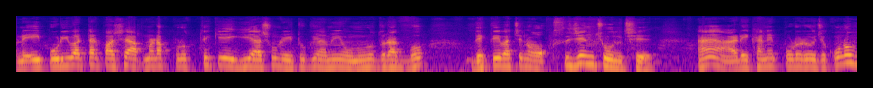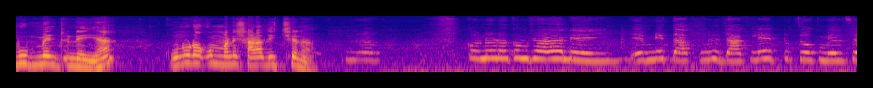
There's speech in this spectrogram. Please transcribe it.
মানে এই পরিবারটার পাশে আপনারা প্রত্যেকে এগিয়ে আসুন এইটুকুই আমি অনুরোধ রাখব। দেখতেই পাচ্ছেন অক্সিজেন চলছে হ্যাঁ আর এখানে পড়ে রয়েছে কোনো মুভমেন্ট নেই হ্যাঁ কোনো রকম মানে সাড়া দিচ্ছে না। কোনো রকম সাড়া নেই এমনি ডাকলে ডাকলে একটু চোখ মেলছে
